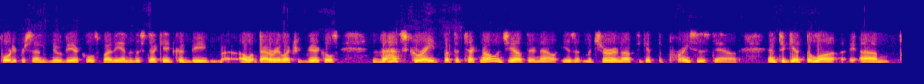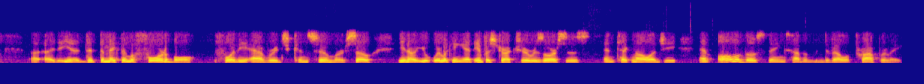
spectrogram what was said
40% of new vehicles by the end of this decade could be uh, battery electric vehicles. That's great, but the technology out there now isn't mature enough to get the prices down and to get the law, um, uh, uh, you know, to, to make them affordable for the average consumer. So, you know, you, we're looking at infrastructure, resources, and technology, and all of those things haven't been developed properly.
